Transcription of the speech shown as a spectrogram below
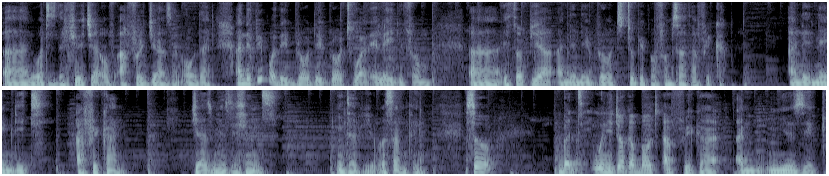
and what is the future of Afro jazz and all that. And the people they brought, they brought one a lady from uh, Ethiopia and then they brought two people from South Africa and they named it African Jazz Musicians Interview or something. So, but when you talk about Africa and music,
